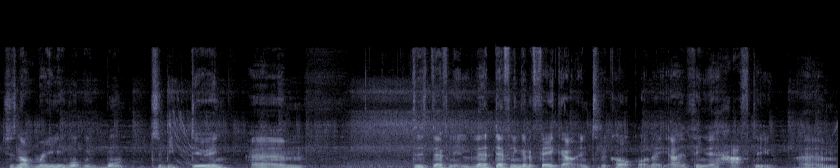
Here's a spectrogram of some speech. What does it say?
which is not really what we want to be doing. Um, there's definitely they're definitely going to fake out into the Koko. They, I think they have to. Um,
